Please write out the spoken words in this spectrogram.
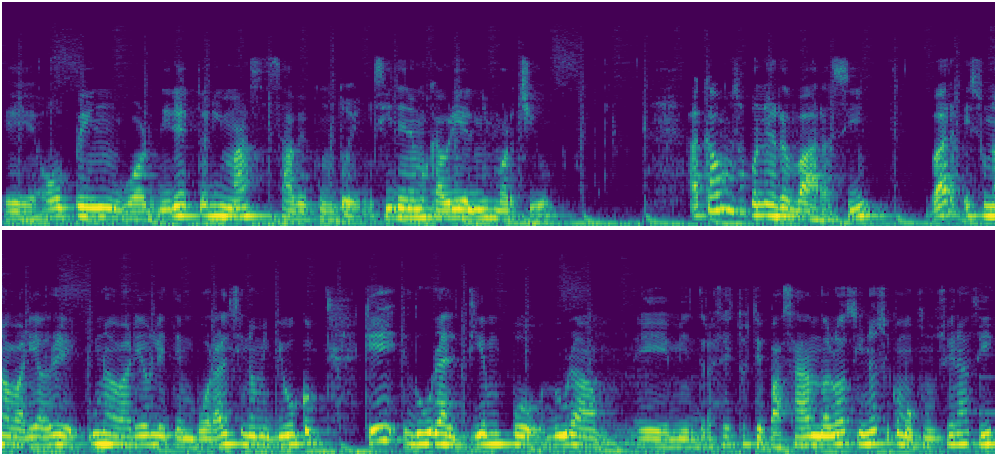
eh, Open Word Directory más sabe.ini. ¿sí? Tenemos que abrir el mismo archivo. Acá vamos a poner var, ¿sí? Var es una variable, una variable temporal, si no me equivoco, que dura el tiempo, dura eh, mientras esto esté pasándolo, así, no sé cómo funciona así,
